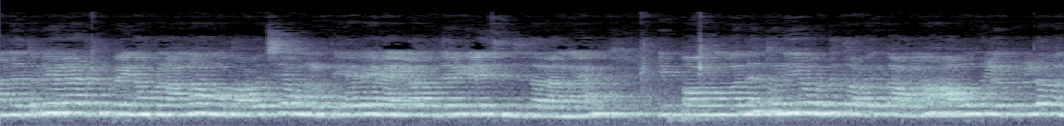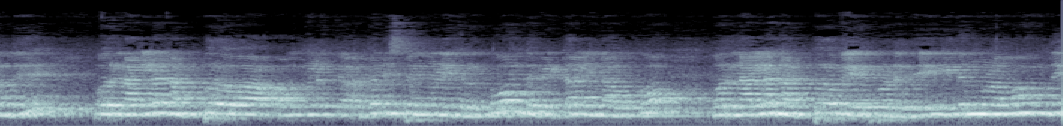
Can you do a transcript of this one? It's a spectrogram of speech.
அந்த துணியெல்லாம் எடுத்துட்டு போய் என்ன பண்ணாங்க? அவங்க துவைச்சு அவங்களுக்கு தேவையான எல்லா உதவிகளையும் செஞ்சு தராங்க. இப்போ அவங்க வந்து துணியை மட்டும் துவைக்காம அவங்களுக்குள்ள வந்து ஒரு நல்ல நட்புறவா அவங்களுக்கு அட்வர்டைஸ் பண்ணிக்கிறதுக்கும் இந்த விட்டாலினாவுக்கும் ஒரு நல்ல நட்புறவு ஏற்படுது. இதன் மூலமா வந்து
